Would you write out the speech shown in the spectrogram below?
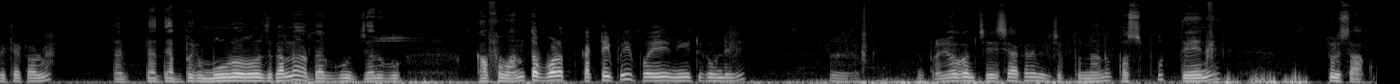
పెట్టేటోళ్ళు. దెబ్బ- దెబ్బకి మూడో రోజు కల్లా దగ్గు జలుబు కఫం అంతా కూడా కట్టయిపోయి పోయి నీట్గా ఉండేది. ప్రయోగం చేశాకనే మీకు చెప్తున్నాను. పసుపు తేనె తులసాకు.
